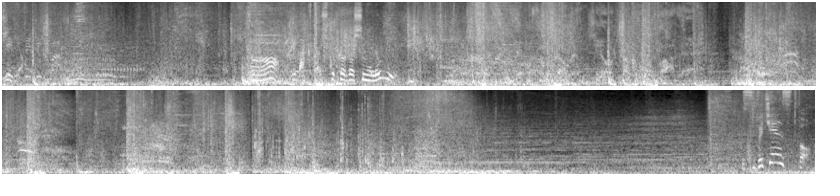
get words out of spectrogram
Ożywią. O, chyba ktoś tu kogoś nie lubi. Zwycięstwo!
